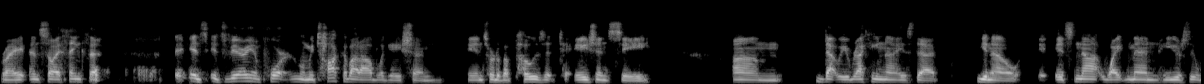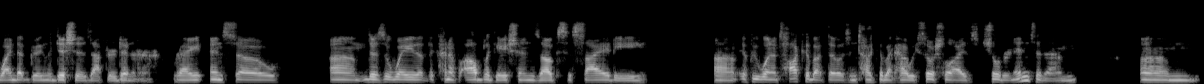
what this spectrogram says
Right. And so I think that it's it's very important when we talk about obligation and sort of oppose it to agency, um, that we recognize that you know, it's not white men who usually wind up doing the dishes after dinner, right? And so um, there's a way that the kind of obligations of society, um, if we want to talk about those and talk about how we socialize children into them, um,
